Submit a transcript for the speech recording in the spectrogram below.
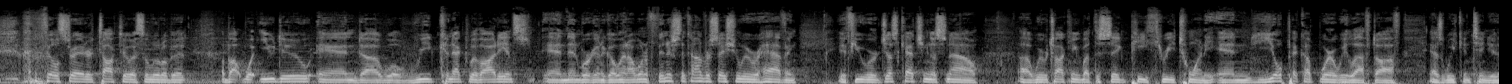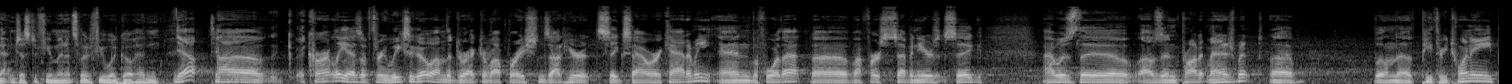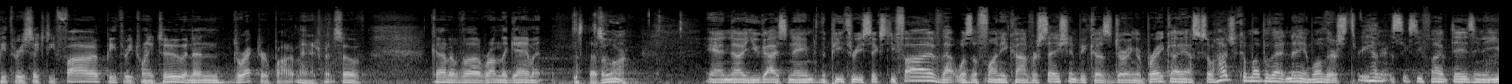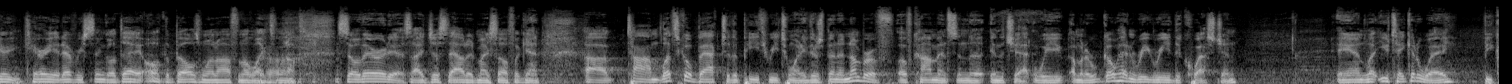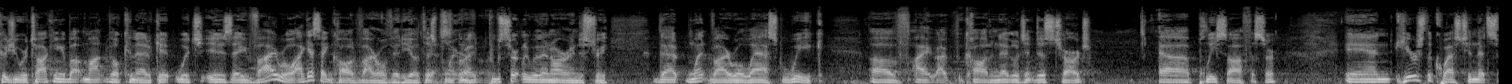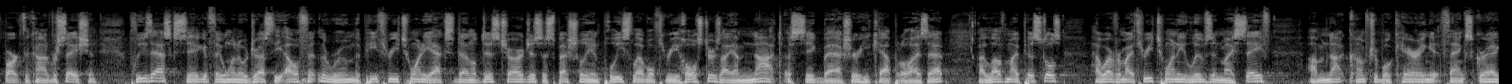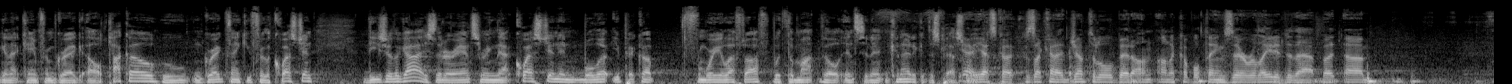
Phil Strader, talk to us a little bit about what you do, and uh, we'll reconnect with audience, and then we're going to go in. I want to finish the conversation we were having. If you were just catching us now, uh, we were talking about the SIG P320, and you'll pick up where we left off as we continue that in just a few minutes. But if you would go ahead and Yeah. Uh, currently, as of three weeks ago, I'm the director of operations out here at Sig Sauer Academy, and before that, uh, my first seven years at Sig, I was the I was in product management. Uh, well, in the P320, P365, P322, and then director of product management. So, kind of uh, run the gamut thus Boom. far. And uh, you guys named the P365. That was a funny conversation because during a break I asked, So, how'd you come up with that name? Well, there's 365 days in a year. You carry it every single day. Oh, the bells went off and the lights went off. So, there it is. I just outed myself again. Uh, Tom, let's go back to the P320. There's been a number of, of comments in the, in the chat. We, I'm going to go ahead and reread the question and let you take it away because you were talking about Montville, Connecticut, which is a viral, I guess I can call it viral video at this Yes, point, right? Certainly within our industry, that went viral last week of, I, I call it a negligent discharge, uh, police officer. And here's the question that sparked the conversation. Please ask SIG if they want to address the elephant in the room, the P320 accidental discharges, especially in police level 3 holsters. I am not a SIG basher. He capitalized that. I love my pistols. However, my 320 lives in my safe. I'm not comfortable carrying it. Thanks, Greg. And that came from Greg El Taco, who, Greg, thank you for the question. These are the guys that are answering that question, and we'll let you pick up from where you left off with the Montville incident in Connecticut this past Yeah, week. yes, because I kind of jumped a little bit on, on a couple things there related to that. But um,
